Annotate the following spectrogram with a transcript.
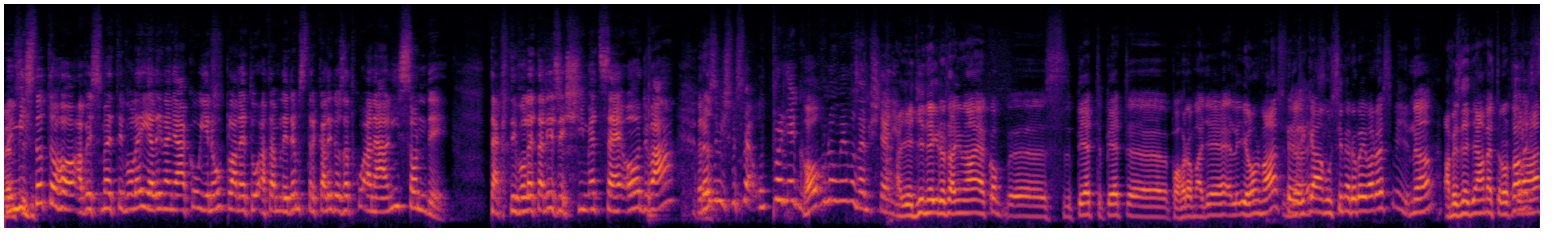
My místo si... toho, aby jsme ty vole jeli na nějakou jinou planetu a tam lidem strkali do zadku anální sondy, tak ty vole tady řešíme CO2. Rozumíš, my jsme úplně k hovnu mimozemštění. A jediný, kdo tady má jako uh, pět, pět uh, pohromadě je Elon Musk, který říká, jest? musíme dobejvat vesmír. No. A my z něj děláme trotla,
